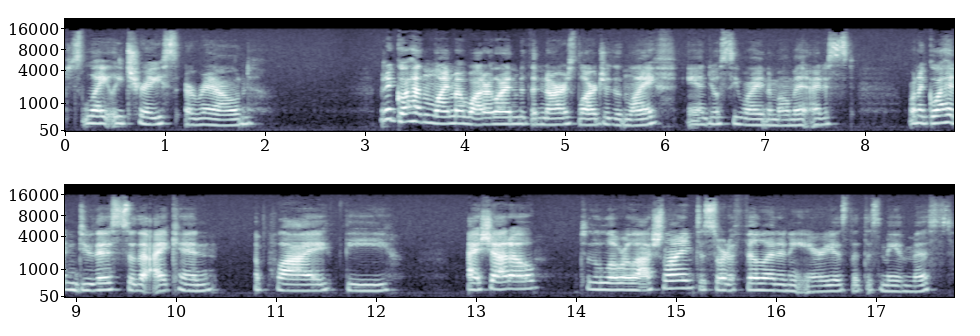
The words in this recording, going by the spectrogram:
Just lightly trace around. I'm going to go ahead and line my waterline with the NARS Larger Than Life and you'll see why in a moment. I just want to go ahead and do this so that I can apply the eyeshadow to the lower lash line to sort of fill in any areas that this may have missed.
